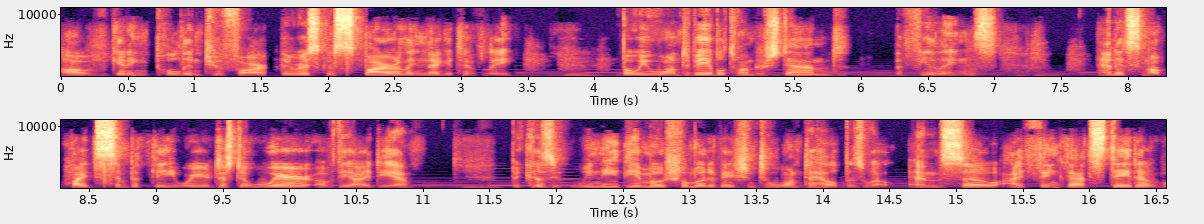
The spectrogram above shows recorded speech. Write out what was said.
of getting pulled in too far, the risk of spiraling negatively. Mm. But we want to be able to understand the feelings. And it's not quite sympathy where you're just aware of the idea, mm. because we need the emotional motivation to want to help as well. And so I think that state of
